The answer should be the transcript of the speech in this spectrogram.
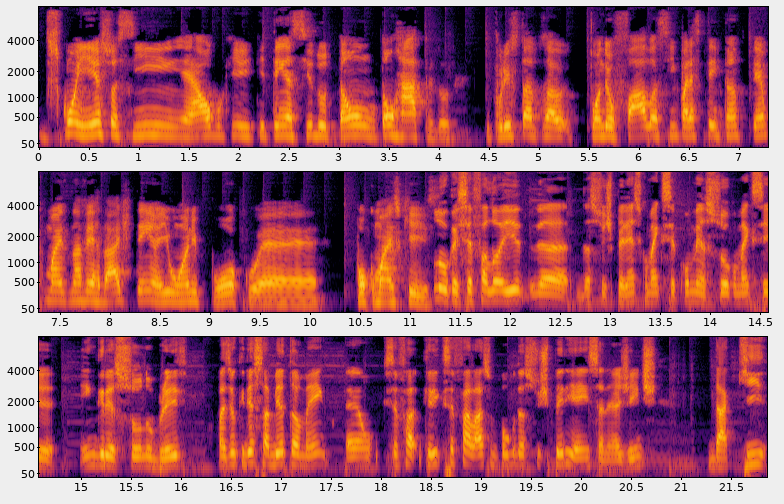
desconheço assim é algo que, que tenha sido tão tão rápido. E por isso, tá, quando eu falo assim, parece que tem tanto tempo, mas na verdade tem aí um ano e pouco. É, pouco mais que isso. Lucas, você falou aí da, da sua experiência, como é que você começou, como é que você ingressou no Brave, mas eu queria saber também, é, que você, queria que você falasse um pouco da sua experiência, né? A gente daqui,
